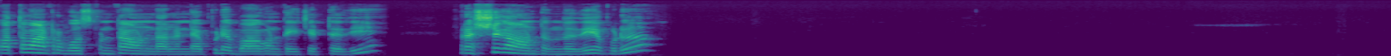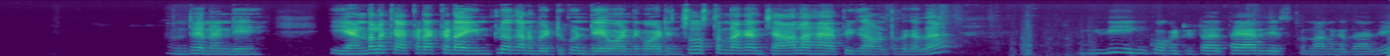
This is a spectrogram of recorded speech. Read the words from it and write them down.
కొత్త వాటర్ పోసుకుంటా ఉండాలండి. అప్పుడే బాగుంటాయి చెట్టు అది ఫ్రెష్‌గా ఉంటుంది అది అప్పుడు. అంతేనండి. ఈ ఎండలకు అక్కడక్కడ ఇంట్లో గాని బెట్టుకుంటే వాటిని వాటిని చూస్తున్నా కానీ చాలా హ్యాపీగా ఉంటుంది కదా ఇది ఇంకొకటి తయారు చేసుకున్నాను కదా అది.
